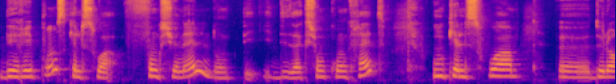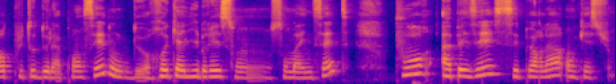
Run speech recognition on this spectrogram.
des réponses, qu'elles soient fonctionnelles, donc des, actions concrètes, ou qu'elles soient euh, de l'ordre plutôt de la pensée, donc de recalibrer son, mindset, pour apaiser ces peurs-là en question.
